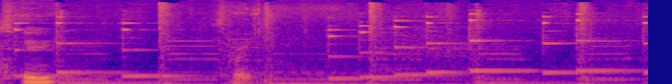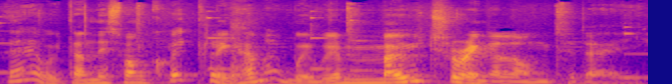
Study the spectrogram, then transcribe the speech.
two, three. There, we've done this one quickly, haven't we? We're motoring along today.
